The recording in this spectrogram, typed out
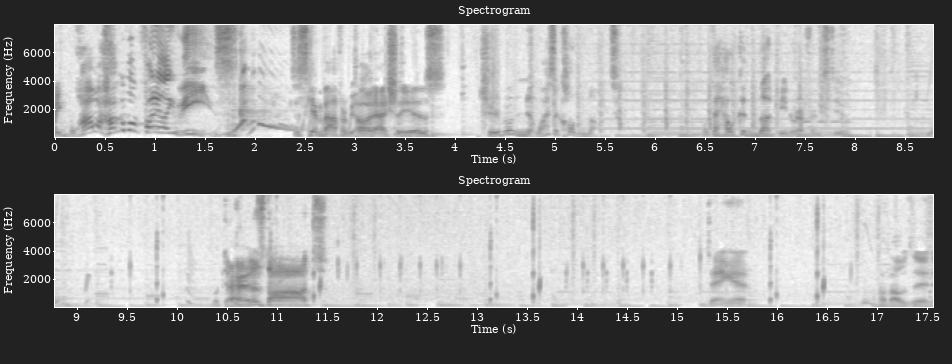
Big. How, how come I'm finding like these? This getting bad for me. Oh, it actually is. Cherry nut. Why is it called nut? What the hell could nut be in reference to? What the hell is that? Dang it. Thought that was it.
